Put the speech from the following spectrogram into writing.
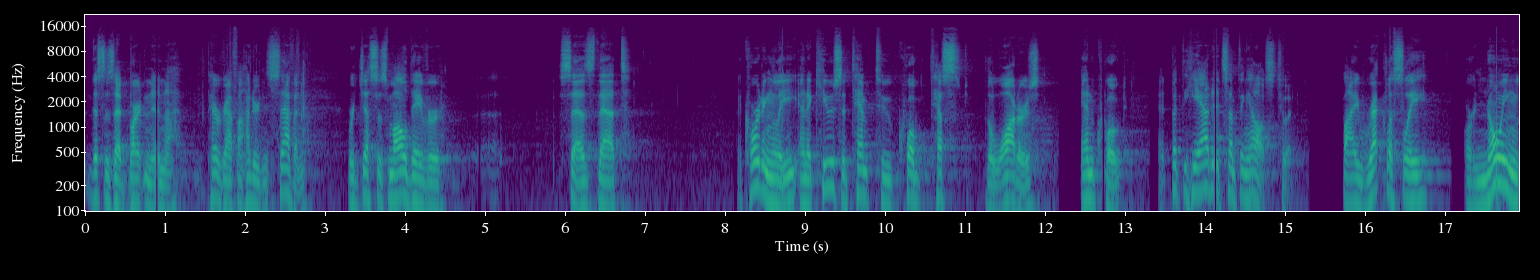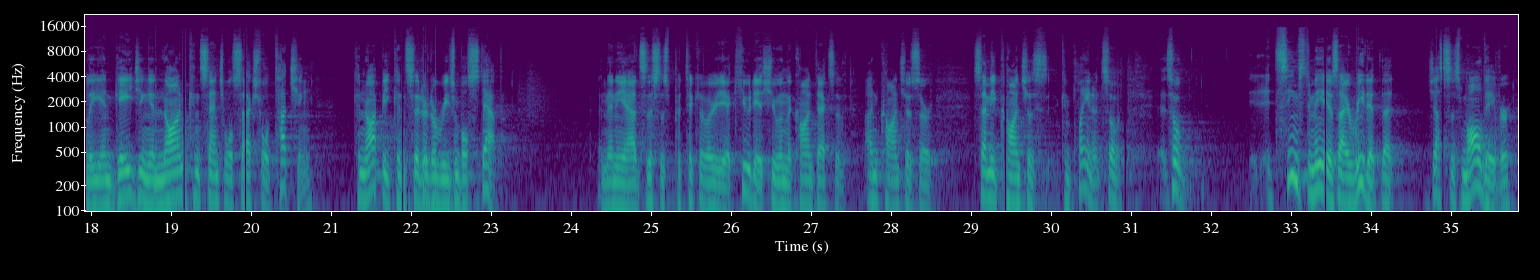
this is at Barton in uh, paragraph 107, where Justice Moldaver uh, says that accordingly, an accused attempt to, quote, test the waters, end quote, but he added something else to it. By recklessly or knowingly engaging in non consensual sexual touching cannot be considered a reasonable step. And then he adds this is particularly acute issue in the context of unconscious or semi conscious complainant. So, so it seems to me as I read it that Justice Moldaver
